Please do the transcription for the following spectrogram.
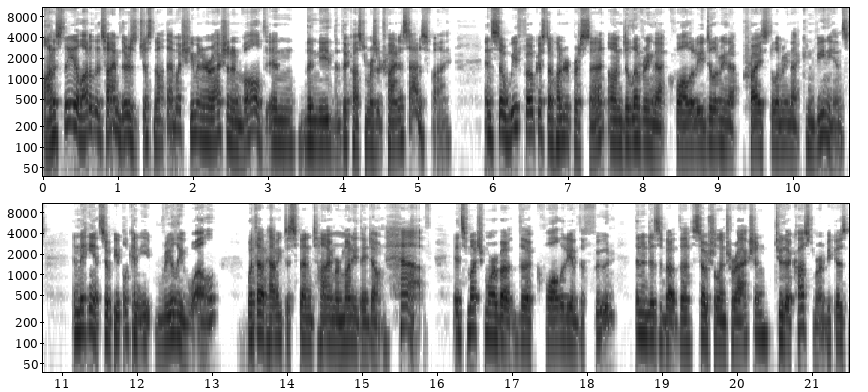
honestly, a lot of the time, there's just not that much human interaction involved in the need that the customers are trying to satisfy. And so we focused 100% on delivering that quality, delivering that price, delivering that convenience, and making it so people can eat really well without having to spend time or money they don't have. It's much more about the quality of the food than it is about the social interaction to the customer because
